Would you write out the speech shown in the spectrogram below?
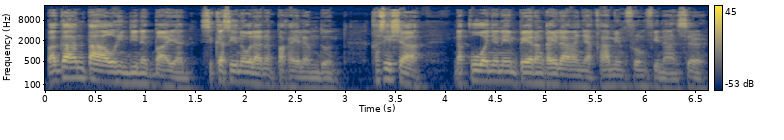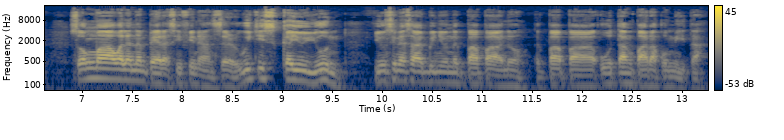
pag ang tao hindi nagbayad, si casino wala nang pakialam doon. Kasi siya, nakuha niya na yung perang kailangan niya coming from financer. So ang mawawalan ng pera si financer, which is kayo yun. Yung sinasabi niyo nagpapaano, nagpapautang para kumita.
